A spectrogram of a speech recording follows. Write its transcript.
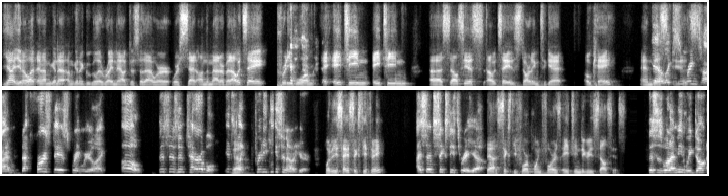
Yeah, you know what? And I'm gonna I'm gonna Google it right now just so that we're we're set on the matter. But I would say pretty warm. 18 18 uh, Celsius, I would say, is starting to get okay. And yeah, like is... springtime, that first day of spring where you're like, oh, this isn't terrible. It's yeah. like pretty decent out here. What did you say? 63? I said 63, yeah. Yeah, 64.4 is 18 degrees Celsius. This is what I mean. We don't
